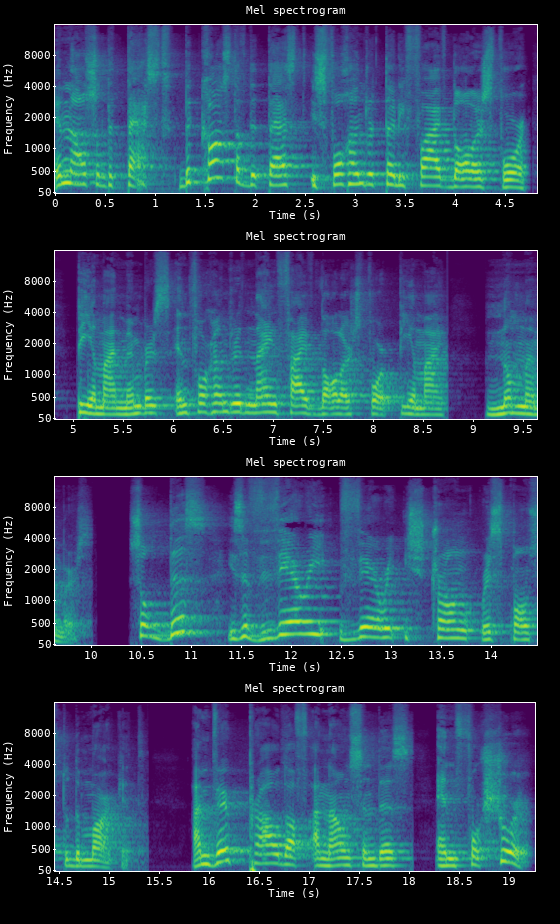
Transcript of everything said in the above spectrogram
And also the test. The cost of the test is $435 for PMI members and $495 for PMI non members. So, this is a very, very strong response to the market. I'm very proud of announcing this, and for sure,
